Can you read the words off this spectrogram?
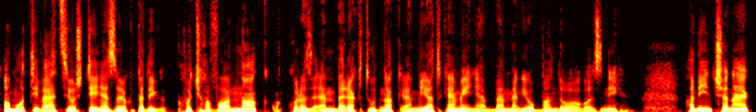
A motivációs tényezők pedig, hogyha vannak, akkor az emberek tudnak emiatt keményebben, meg jobban dolgozni. Ha nincsenek,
